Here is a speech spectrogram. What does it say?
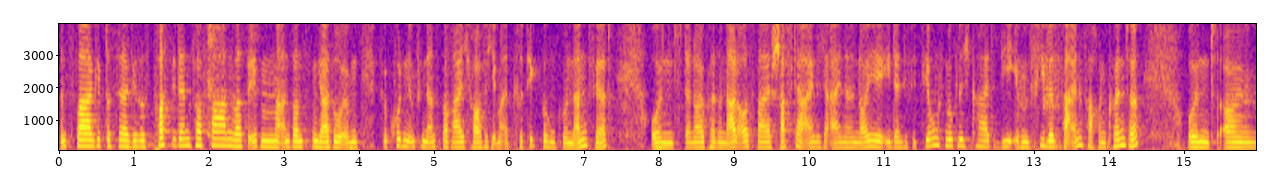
Und zwar gibt es ja dieses Postident-Verfahren, was eben ansonsten ja so im, für Kunden im Finanzbereich häufig eben als Kritikpunkt genannt wird. Und der neue Personalausweis schafft ja eigentlich eine neue Identifizierungsmöglichkeit, die eben vieles vereinfachen könnte. Und äh,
